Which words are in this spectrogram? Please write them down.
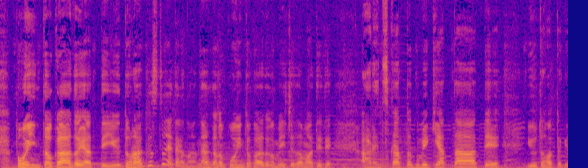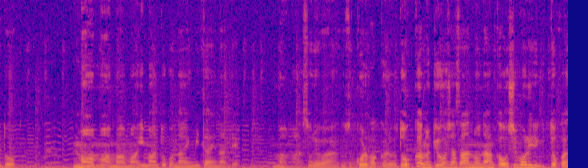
ポイントカードやっていうドラッグストアやったかな。なんかのポイントカードがめっちゃ溜まってて。あれ使っとくべきやったって言うとはったけど。まあまあまあまあ今んとこないみたいなんで。まあまあそれはこればっかりは。どっかの業者さんのなんかおしぼりとか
